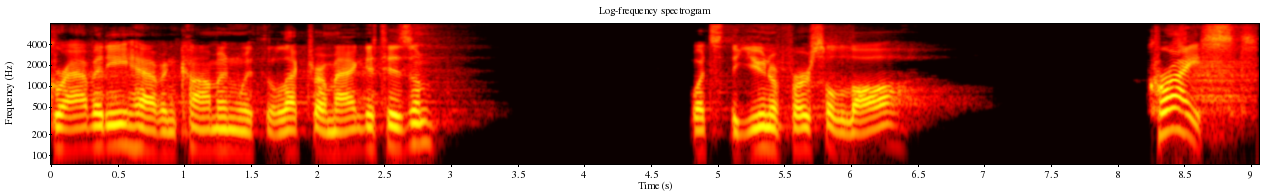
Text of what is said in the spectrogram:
gravity have in common with electromagnetism? What's the universal law? Christ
